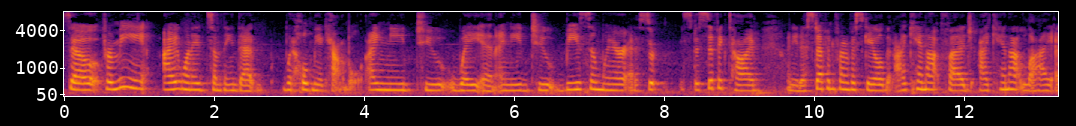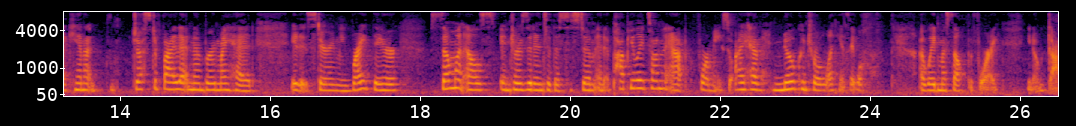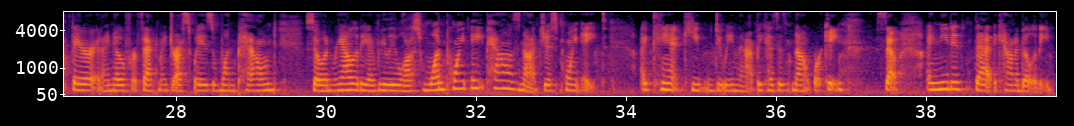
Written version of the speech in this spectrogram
so for me, I wanted something that would hold me accountable. I need to weigh in. I need to be somewhere at a certain specific time. I need to step in front of a scale that I cannot fudge, I cannot lie, I cannot justify that number in my head. It is staring me right there. Someone else enters it into the system and it populates on an app for me. So I have no control. I can't say, well, I weighed myself before I, you know, got there, and I know for a fact my dress weighs one pound. So in reality, I really lost 1.8 pounds, not just 0.8. I can't keep doing that because it's not working. So I needed that accountability.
